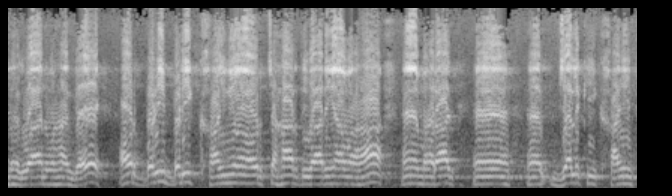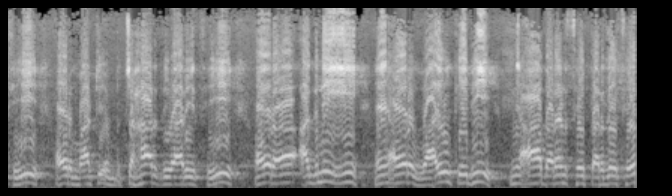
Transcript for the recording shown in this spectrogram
भगवान वहाँ गए और बड़ी बड़ी खाइया और चहार दीवारियाँ वहाँ महाराज जल की खाई थी और माटी, चहार दीवारी थी और अग्नि और वायु के भी आवरण थे पर्दे थे।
